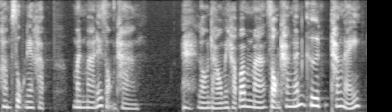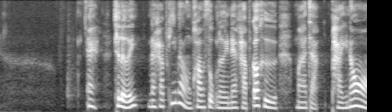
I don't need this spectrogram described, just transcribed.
ความสุขเนี่ยครับมันมาได้สองทางอลองเดาไหมครับว่ามันมาสองทางนั้นคือทางไหนเฉลยนะครับที่มาของความสุขเลยเนะครับก็คือมาจากภายนอก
